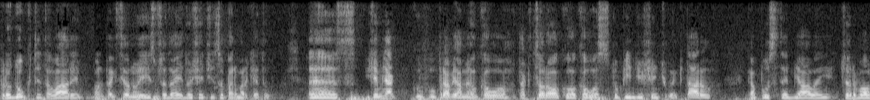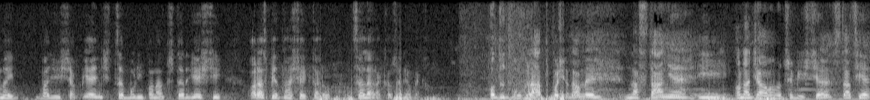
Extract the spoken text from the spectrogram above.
produkty, towary konfekcjonuje i sprzedaje do sieci supermarketów. E, Z ziemniaków uprawiamy około, tak co roku, około 150 hektarów kapusty białej, czerwonej 25, cebuli ponad 40 oraz 15 hektarów celera korzeniowego. Od dwóch lat posiadamy na stanie i ona działa oczywiście stację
